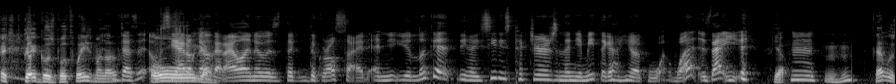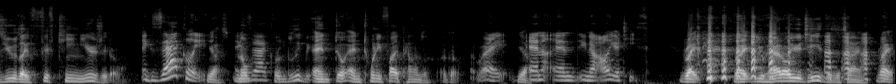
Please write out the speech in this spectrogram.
It, it goes both ways, my love. Does it? Oh, see, I don't know that. All I know is the the girl side. And you, you look at, you know, you see these pictures, and then you meet the guy, and you're like, what? What is that? You? Yeah. hmm That was you like 15 years ago. Exactly. Yes. No, Exactly. Believe me. And and 25 pounds ago. Right. Yeah. And and you know all your teeth. Right. Right. You had all your teeth at the time. Right.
